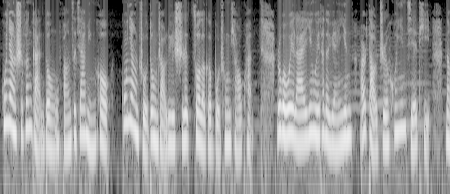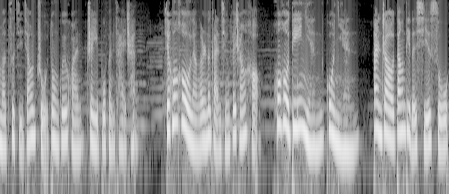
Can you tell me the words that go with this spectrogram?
姑娘十分感动。房子加名后，姑娘主动找律师做了个补充条款：如果未来因为她的原因而导致婚姻解体，那么自己将主动归还这一部分财产。结婚后，两个人的感情非常好。婚后第一年过年，按照当地的习俗，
